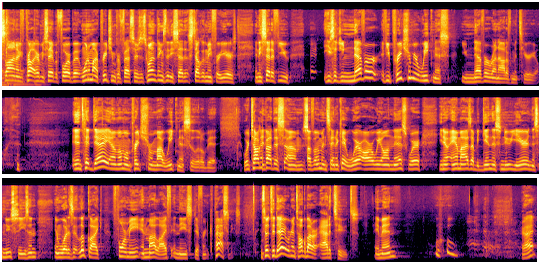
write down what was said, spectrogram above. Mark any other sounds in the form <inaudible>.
this line, you've probably heard me say it before, but one of my preaching professors, it's one of the things that he said that stuck with me for years. And he said, if you, he said, you never, if you preach from your weakness, you never run out of material. <laughs> and today, um, I'm going to preach from my weakness a little bit. We're talking about this um, of them and saying, okay, where are we on this? Where, you know, am I as I begin this new year and this new season? And what does it look like for me in my life in these different capacities? And so today we're going to talk about our attitudes. Amen? Woo-hoo. Right?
